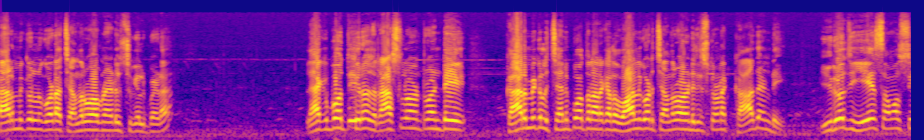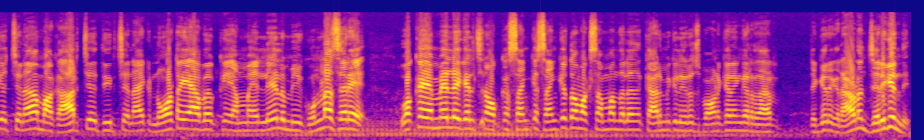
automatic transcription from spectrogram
కార్మికులను కూడా చంద్రబాబు నాయుడు తీసుకెళ్ళిపోయాడా? లేకపోతే ఈరోజు రాష్ట్రంలో ఉన్నటువంటి కార్మికులు చనిపోతున్నారు కదా వాళ్ళని కూడా చంద్రబాబు నాయుడు తీసుకోవడం కాదండి. ఈరోజు ఏ సమస్య వచ్చినా మాకు ఆర్చే తీర్చే నాయకు నూట యాభై ఒక్క ఎమ్మెల్యేలు మీకు ఉన్నా సరే ఒక ఎమ్మెల్యే గెలిచిన ఒక్క సంఖ్య సంఖ్యతో మాకు సంబంధం లేని కార్మికులు ఈరోజు పవన్ కళ్యాణ్ గారు రా- దగ్గరికి రావడం జరిగింది.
